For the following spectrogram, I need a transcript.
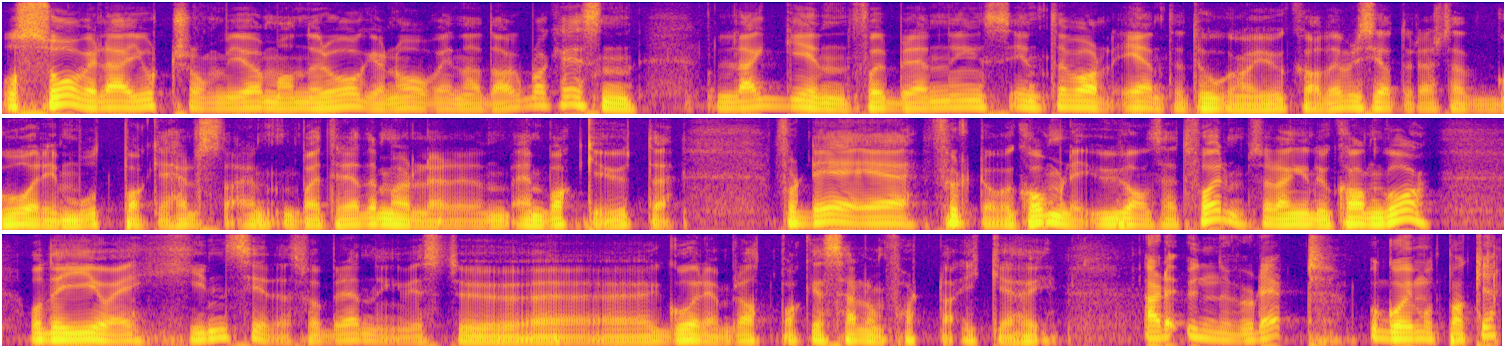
Og så ville jeg gjort som vi gjør med Roger nå i denne Dagbladet-casen. Legge inn forbrenningsintervall én til to ganger i uka. Det vil si at du rett og slett går i motbakke helst, enten på ei tredemølle eller en bakke ute. For det er fullt overkommelig uansett form, så lenge du kan gå. Og det gir jo ei hinsides forbrenning hvis du eh, går i en bratt bakke, selv om farta ikke er høy. Er det undervurdert å gå i motbakke?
